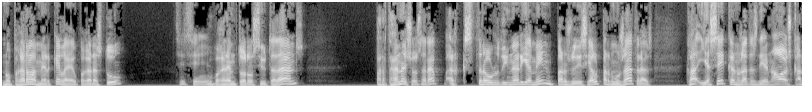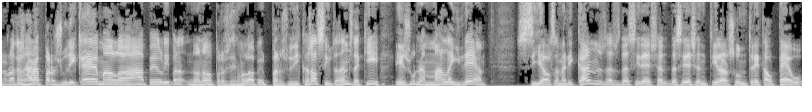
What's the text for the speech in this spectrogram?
No pagarà la Merkel, eh? Ho pagaràs tu, Sí, sí. ho pagarem tots els ciutadans. Per tant, això serà extraordinàriament perjudicial per nosaltres. Clar, ja sé que nosaltres direm no, és que nosaltres ara perjudiquem a l'Apple i... Per... No, no, perjudiquem a l'Apple. Perjudiques els ciutadans d'aquí. És una mala idea. Si els americans es decideixen, decideixen tirar-se un tret al peu,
